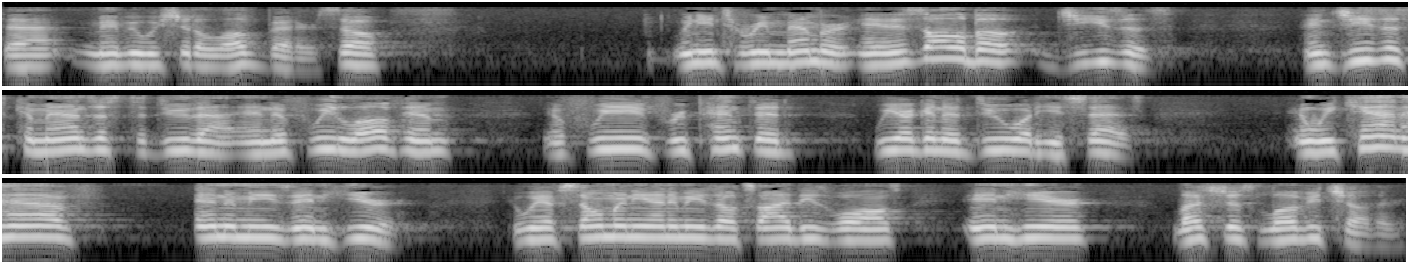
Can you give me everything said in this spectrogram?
that maybe we should have loved better. So we need to remember it is all about Jesus. And Jesus commands us to do that. And if we love Him, if we've repented, we are going to do what He says. And we can't have enemies in here. We have so many enemies outside these walls. In here, let's just love each other.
